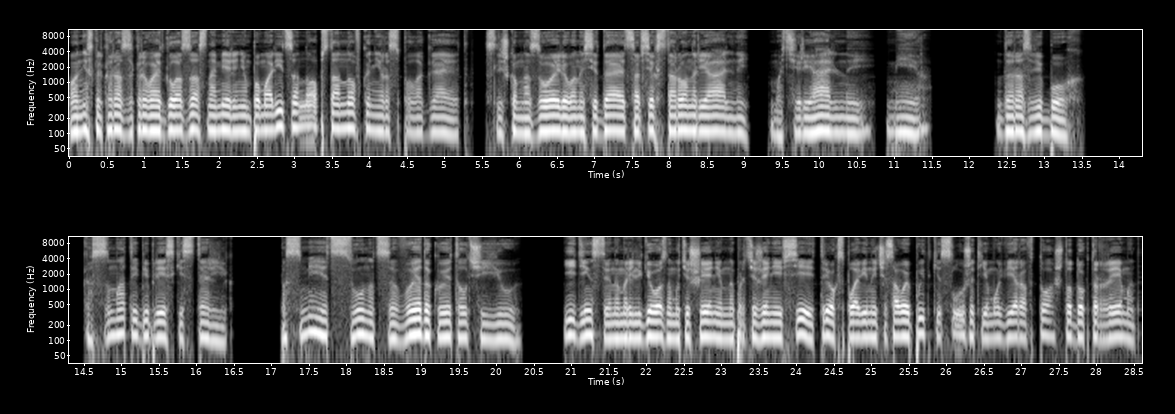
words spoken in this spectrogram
Он несколько раз закрывает глаза с намерением помолиться, но обстановка не располагает. Слишком назойливо наседает со всех сторон реальный, материальный мир. Да разве Бог Косматый библейский старик посмеет сунуться в эдакую толчью. Единственным религиозным утешением на протяжении всей трех с половиной часовой пытки служит ему вера в то, что доктор Реймонд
